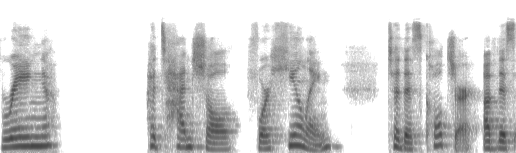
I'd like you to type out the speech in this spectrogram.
bring potential for healing to this culture of this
